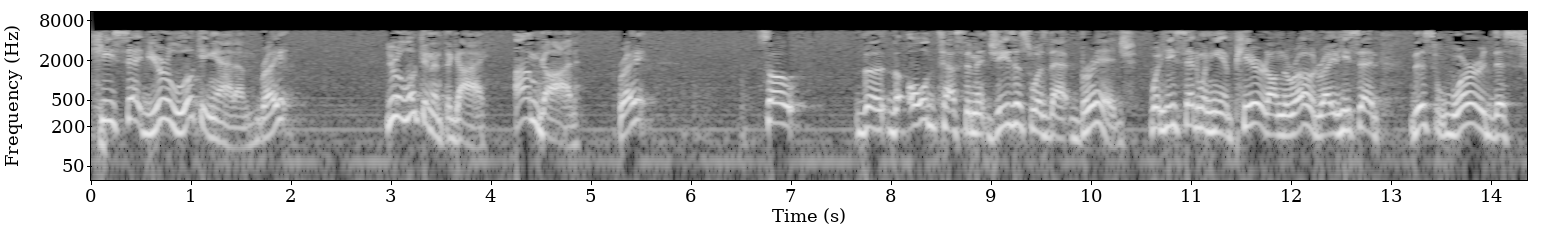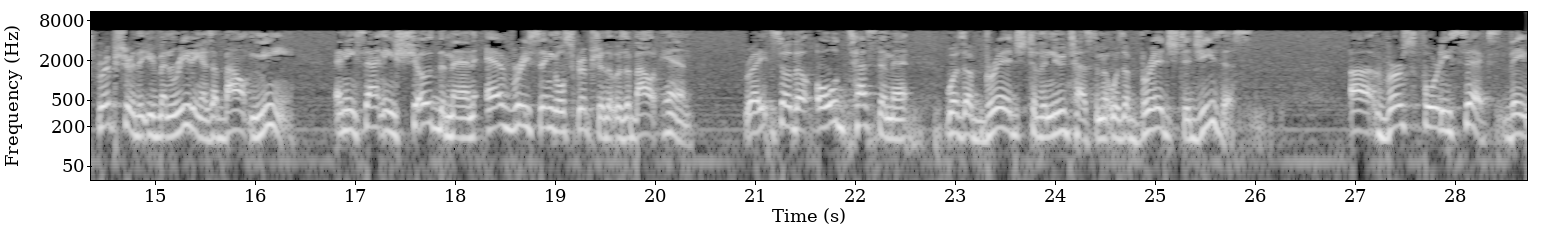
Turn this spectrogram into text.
he said, you're looking at him, right? You're looking at the guy. I'm God, right? So, the, the Old Testament, Jesus was that bridge. What he said when he appeared on the road, right? He said, this word, this scripture that you've been reading is about me. And he sat and he showed the men every single scripture that was about him. Right? So the Old Testament was a bridge to the New Testament, was a bridge to Jesus. Uh, verse 46, they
